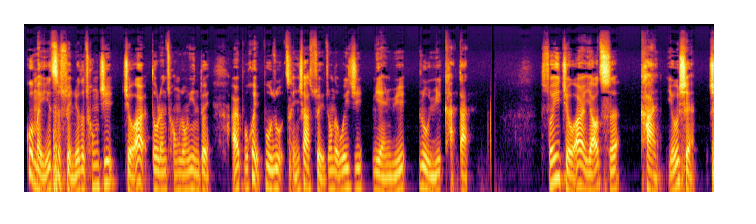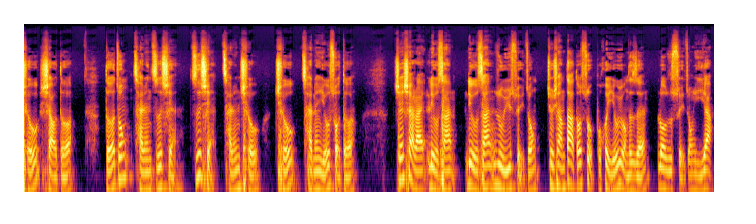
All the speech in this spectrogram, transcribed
故每一次水流的冲击，九二都能从容应对，而不会步入沉下水中的危机，免于入于坎淡。所以九二爻辞：坎有险，求小得。得中才能知险，知险才能求，求才能有所得。接下来六三，六三入于水中，就像大多数不会游泳的人落入水中一样，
